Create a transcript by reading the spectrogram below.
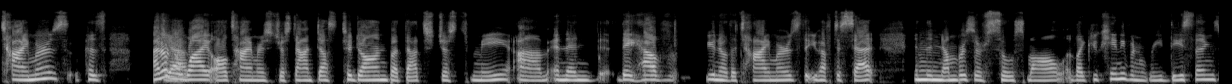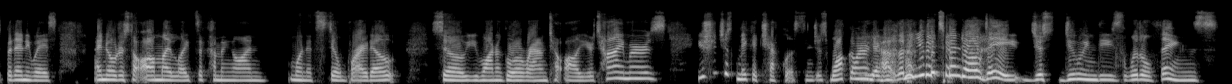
timers because I don't yeah. know why all timers just aren't dusk to dawn, but that's just me. Um, and then they have you know the timers that you have to set and the numbers are so small like you can't even read these things but anyways i noticed all my lights are coming on when it's still bright out. So you want to go around to all your timers. You should just make a checklist and just walk around yeah. your house. I mean, you could spend all day just doing these little things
